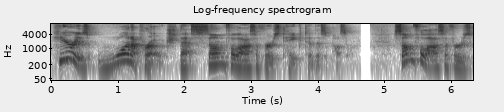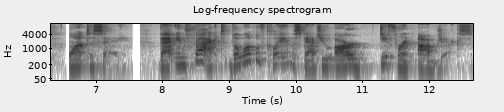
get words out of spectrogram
here is one approach that some philosophers take to this puzzle. Some philosophers want to say that, in fact, the lump of clay and the statue are different objects,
